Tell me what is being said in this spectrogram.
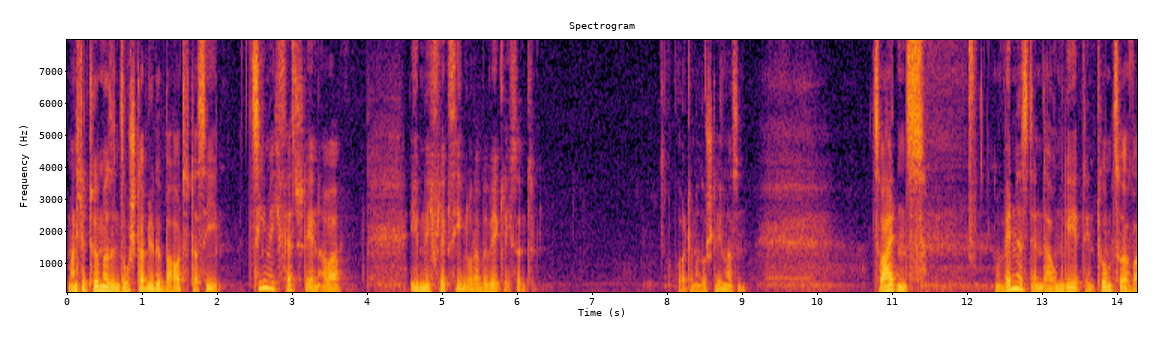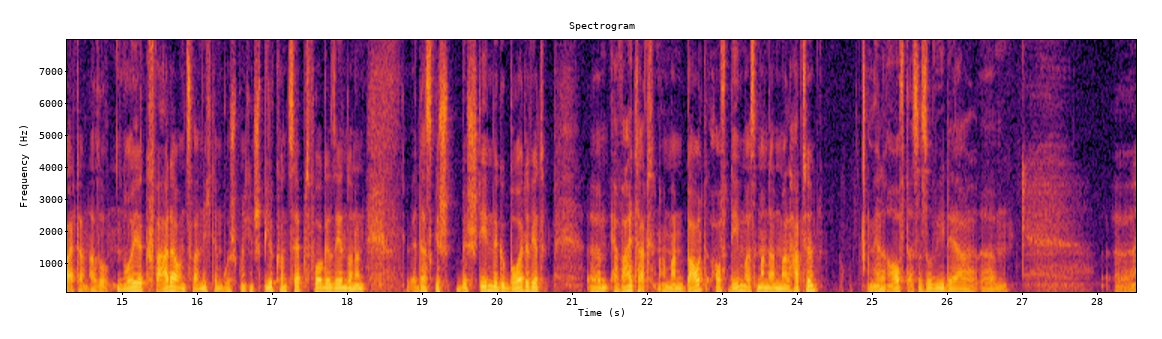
Manche Türme sind so stabil gebaut, dass sie ziemlich feststehen, aber eben nicht flexibel oder beweglich sind. Sollte man so stehen lassen. Zweitens, wenn es denn darum geht, den Turm zu erweitern, also neue Quader, und zwar nicht im ursprünglichen Spielkonzept vorgesehen, sondern das bestehende Gebäude wird ähm, erweitert. Ne? Man baut auf dem, was man dann mal hatte, mehr drauf. Das ist so wie der, ähm, äh,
